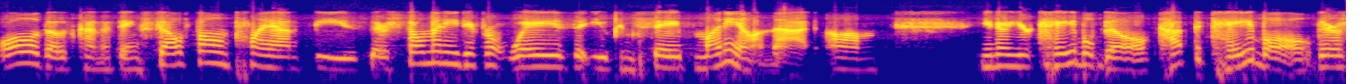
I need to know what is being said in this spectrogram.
all of those kind of things. Cell phone plan fees. There's so many different ways that you can save money on that. Um, you know, your cable bill, cut the cable. There's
